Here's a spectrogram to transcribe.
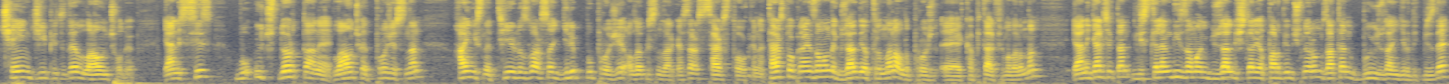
Chain GPT'de launch oluyor. Yani siz bu 3-4 tane Launchpad projesinden hangisinde tier'ınız varsa girip bu projeyi alabilirsiniz arkadaşlar. SERS token'ı. SERS token aynı zamanda güzel bir yatırımlar aldı proje, e, kapital firmalarından. Yani gerçekten listelendiği zaman güzel bir şeyler yapar diye düşünüyorum. Zaten bu yüzden girdik biz de.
